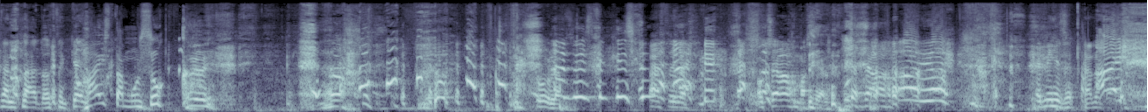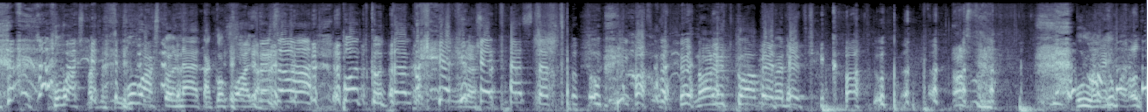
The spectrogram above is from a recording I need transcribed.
Sä nyt lähet sen. Haista mun sukka. pysty kysymään. Onko se ahma siellä? Missä se ahma? Ai, ai, Ei, mihin se? ai. Kuvaaks, kuvaaks toi näätä koko ajan? Me saadaan potkut tämän takia, kun ei tästä tuu. No nyt kaatu. Hetki kaadu. Mulla on jumalauta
